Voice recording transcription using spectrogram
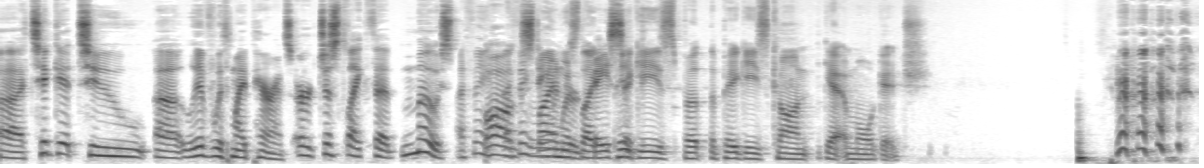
uh, ticket to uh, live with my parents, or just like the most. I think I think mine was like basic. piggies, but the piggies can't get a mortgage.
